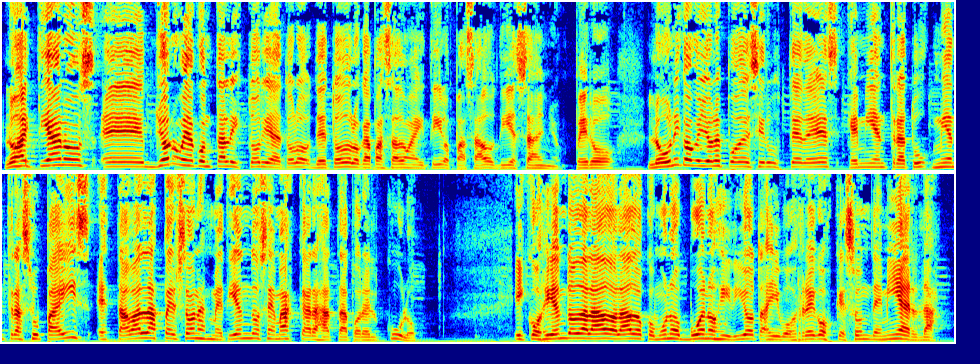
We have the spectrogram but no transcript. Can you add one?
Los haitianos, eh, yo no voy a contar la historia de todo, lo, de todo lo que ha pasado en Haití los pasados 10 años, pero lo único que yo les puedo decir a ustedes es que mientras, tú, mientras su país estaban las personas metiéndose máscaras hasta por el culo y corriendo de lado a lado como unos buenos idiotas y borregos que son de mierda,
